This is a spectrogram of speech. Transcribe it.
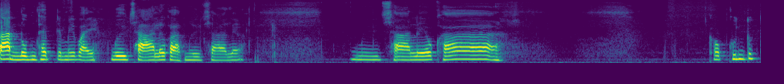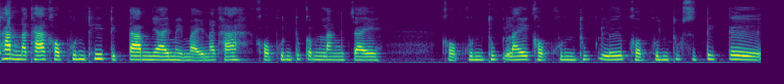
ต้านลมแทบจะไม่ไหว มือชาแล้วค่ะ มือชาแล้ว มือชาแล้วค่ะ ขอบคุณทุกท่านนะคะ ขอบคุณที่ติดตามยายใหม่ ๆ นะคะ ขอบคุณทุกกำลังใจ ขอบคุณทุกไลค์ขอบคุณทุกเลิฟขอบคุณทุกสติกเกอร์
